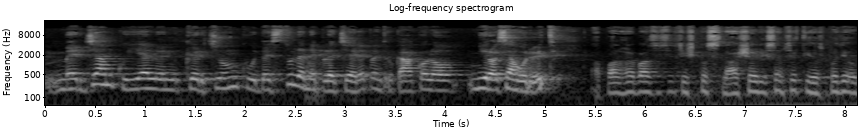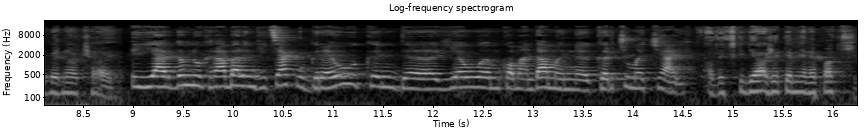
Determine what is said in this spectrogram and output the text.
Mergeam cu el în cârcium cu destulă neplăcere, pentru că acolo mirosea urât. A pan Hrabal se si těžko snášel, když jsem si v té hospodě objednal čaj. Iar domnul Hrabal înghițea cu greu când uh, eu îmi comandam în cârciumă ceai. A vždycky dělal, že ke mně nepatří.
